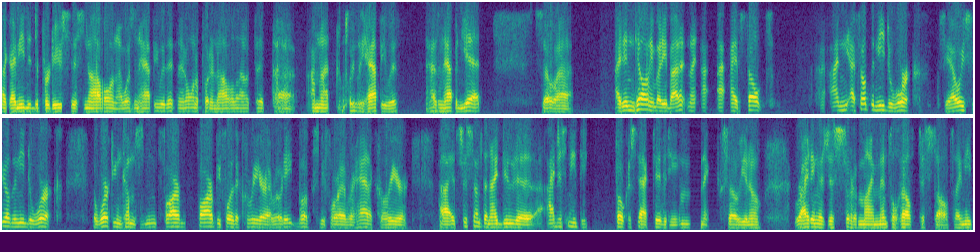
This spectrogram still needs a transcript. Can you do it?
like I needed to produce this novel, and I wasn't happy with it. And I don't want to put a novel out that uh, I'm not completely happy with. It hasn't happened yet, so uh, I didn't tell anybody about it, and I, I, I felt I, I felt the need to work. See, I always feel the need to work. The working comes far far before the career. I wrote eight books before I ever had a career. Uh, it's just something I do to. I just need the focused activity. So you know, writing is just sort of my mental health gestalt. I need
